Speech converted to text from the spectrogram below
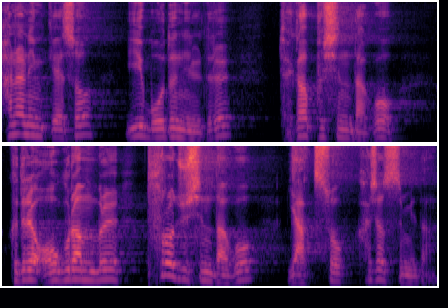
하나님께서 이 모든 일들을 되갚으신다고 그들의 억울함을 풀어주신다고 약속하셨습니다.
